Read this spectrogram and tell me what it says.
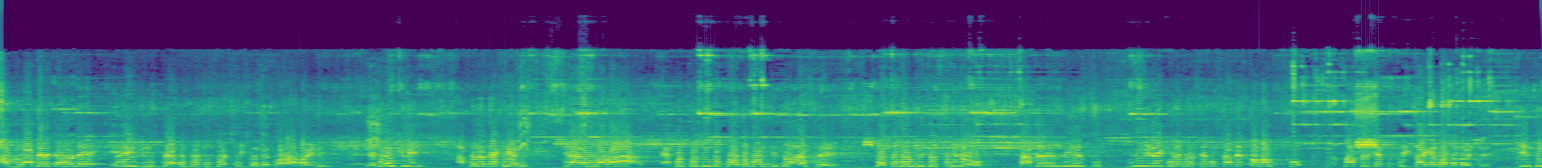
হামলাদের কারণে এই লিস্ট এখন পর্যন্ত ঠিকভাবে করা হয়নি। এবং কি, আপনারা দেখেন যে হামলারা এখন পর্যন্ত পদবঞ্চিত আছে। পদবঞ্চিত ছিল। তাদের লিস্ট মিনিটাই করে ফেলছে এবং তাদের তমাল তাদেরকে ঠিক জায়গায় বসানো হয়েছে। কিন্তু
